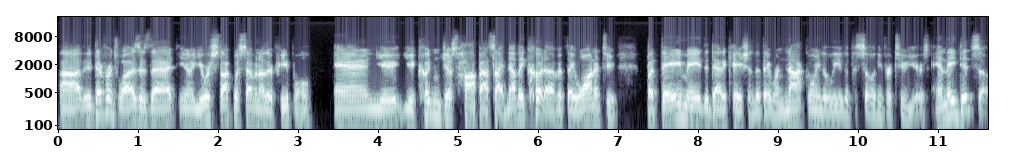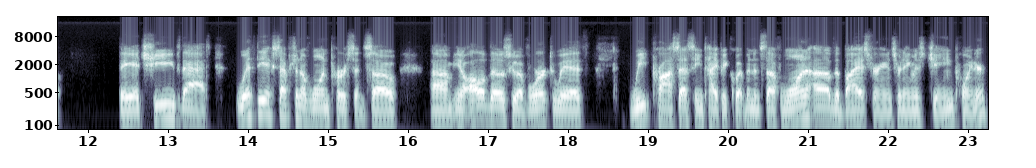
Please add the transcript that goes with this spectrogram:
Uh, the difference was, is that, you know, you were stuck with seven other people and you, you couldn't just hop outside. Now they could have if they wanted to, but they made the dedication that they were not going to leave the facility for two years. And they did so. They achieved that with the exception of one person. So, um, you know, all of those who have worked with wheat processing type equipment and stuff. One of the biospherians, her name is Jane Poynter.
